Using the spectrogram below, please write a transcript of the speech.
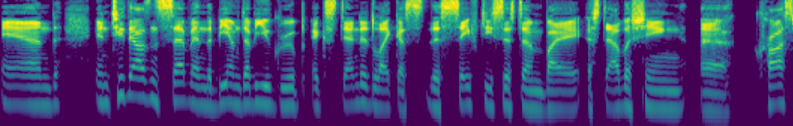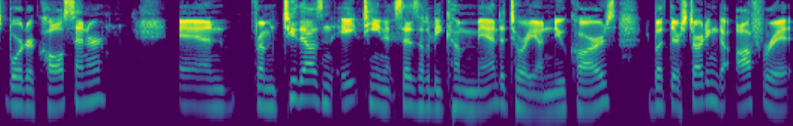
and in 2007, the BMW group extended like a, this safety system by establishing a cross-border call center. And from 2018, it says it'll become mandatory on new cars, but they're starting to offer it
